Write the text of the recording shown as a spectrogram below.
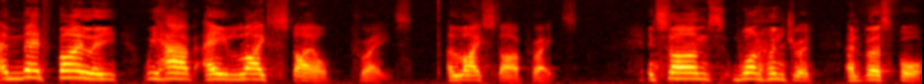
And then finally, we have a lifestyle praise a lifestyle of praise. In Psalms 100 and verse 4,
